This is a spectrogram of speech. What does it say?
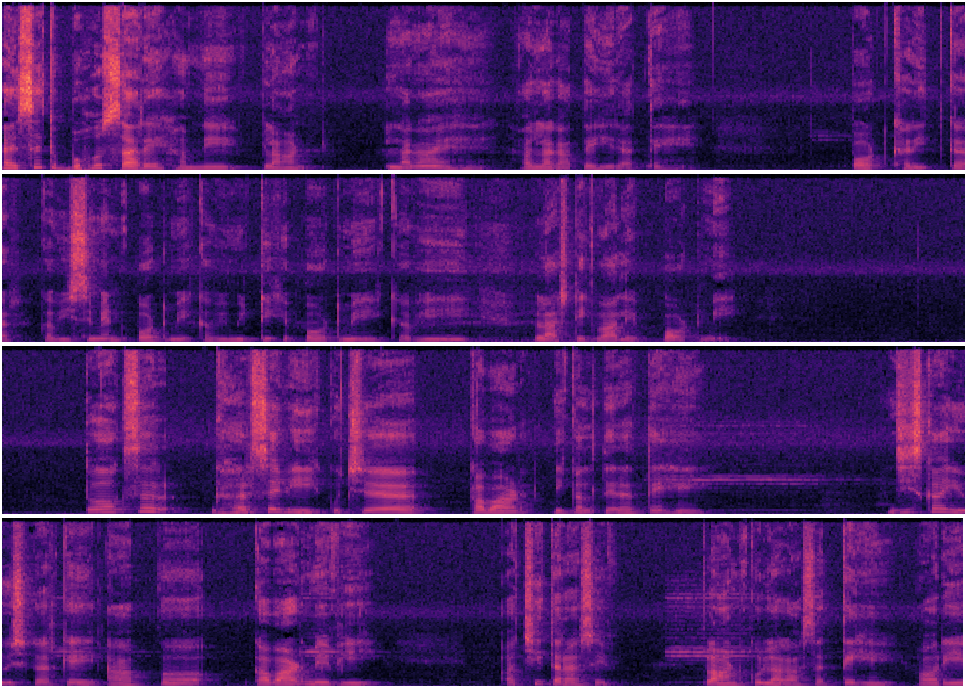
ऐसे तो बहुत सारे हमने प्लांट लगाए हैं और लगाते ही रहते हैं। पॉट खरीद कर कभी सीमेंट पॉट में, कभी मिट्टी के पॉट में, कभी प्लास्टिक वाले पॉट में। तो अक्सर घर से भी कुछ कबाड़ निकलते रहते हैं, जिसका यूज़ करके आप कबाड़ में भी अच्छी तरह से प्लांट को लगा सकते हैं और ये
